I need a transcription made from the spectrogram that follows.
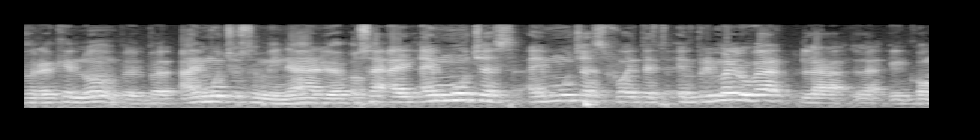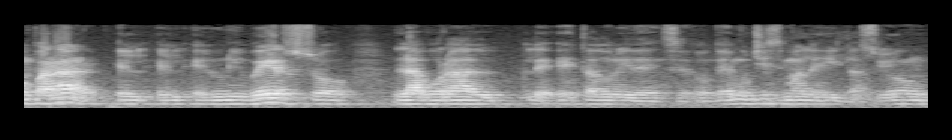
pero es que no, pero- pero hay muchos seminarios, o sea, hay, hay muchas, hay muchas fuentes. En primer lugar, la, la- y comparar el, el- el universo laboral le- estadounidense, donde hay muchísima legislación,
